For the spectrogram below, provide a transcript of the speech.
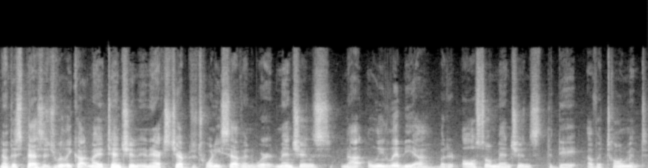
Now, this passage really caught my attention in Acts chapter 27, where it mentions not only Libya, but it also mentions the Day of Atonement,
